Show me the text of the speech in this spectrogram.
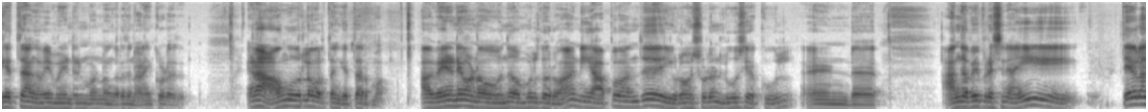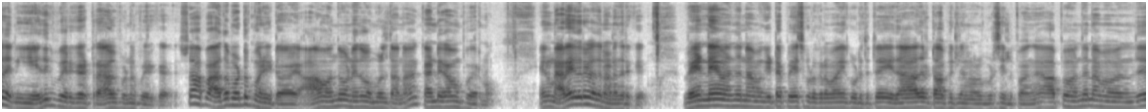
கெத்தை அங்கே போய் மெயின்டைன் பண்ணுங்கிறது நினைக்கக்கூடாது. ஏன்னா அவங்க ஊரில் ஒருத்தன் கெத்தாக இருப்பான். அவன் வேணே ஒன்று வந்து உங்களுக்கு வருவான். நீ அப்போ வந்து you don't student lose your cool and அங்கே போய் பிரச்சனை ஆகி தேவையில்லாத நீ எதுக்கு போயிருக்க? ட்ராவல் பண்ண போயிருக்க. ஸோ அப்போ அதை மட்டும் பண்ணிட்டோ அவன் வந்து உன்னை எதுவும் உமிழ்த்தானா கண்டுக்காமல் போயிடணும் எனக்கு நிறைய தடவை அது நடந்திருக்கு. வேணே வந்து நம்மக்கிட்ட பேசி கொடுக்குற மாதிரி கொடுத்துட்டு ஏதாவது டாப்பிக்கில் நம்ம பிடிச்சி இழுப்பாங்க. அப்போ வந்து நம்ம வந்து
